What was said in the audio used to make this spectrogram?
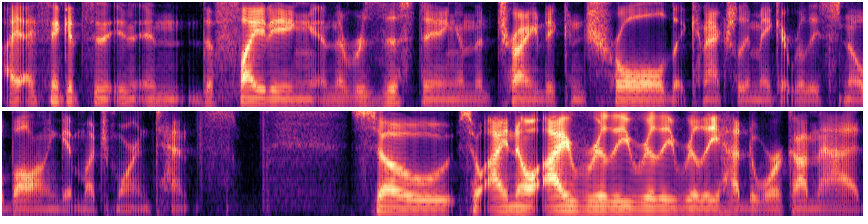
I, I think it's in, in, the fighting and the resisting and the trying to control that can actually make it really snowball and get much more intense. So so I know I really really really had to work on that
